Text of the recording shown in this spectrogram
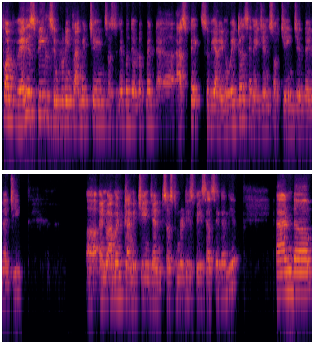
for various fields, including climate change, sustainable development uh, aspects, we are innovators and agents of change in the energy, uh, environment, climate change, and sustainability space, as said earlier. And uh,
